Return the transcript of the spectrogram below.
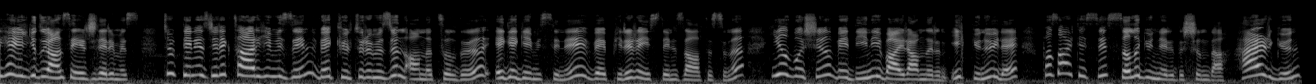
Tarihe ilgi duyan seyircilerimiz. Türk denizcilik tarihimizin ve kültürümüzün anlatıldığı Ege gemisini ve Piri Reis denizaltısını yılbaşı ve dini bayramların ilk günüyle pazartesi salı günleri dışında her gün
